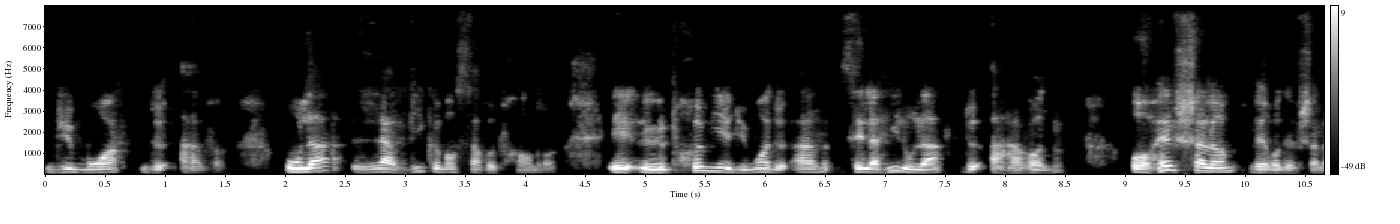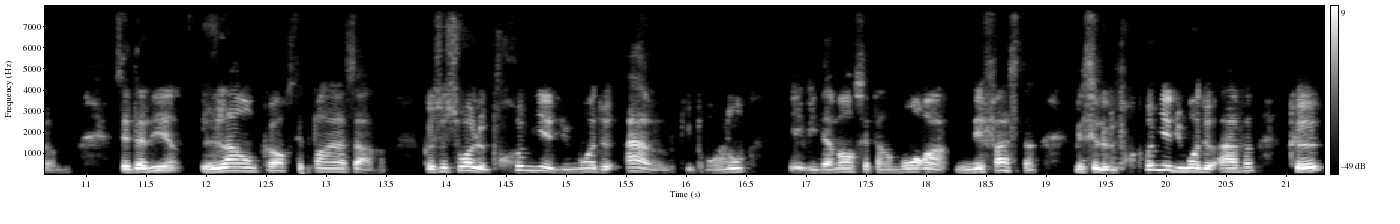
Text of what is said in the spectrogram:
du mois de Av où là, la vie commence à reprendre. Et le premier du mois de Av, c'est la Hiloula de Aaron. Ohev Shalom, Verodev Shalom. C'est-à-dire, là encore, c'est pas un hasard. Que ce soit le premier du mois de Av, qui pour nous, évidemment, c'est un mois néfaste, mais c'est le premier du mois de Av que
